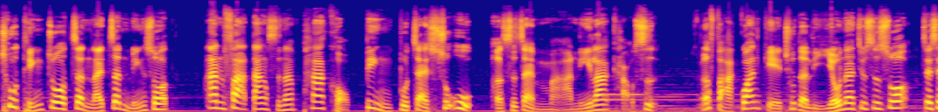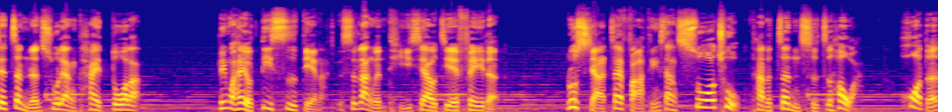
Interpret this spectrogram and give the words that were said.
出庭作证来证明说，案发当时呢，帕口并不在宿务，而是在马尼拉考试。而法官给出的理由呢，就是说这些证人数量太多了。另外还有第四点啊，是让人啼笑皆非的。露西亚在法庭上说出他的证词之后啊，获得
